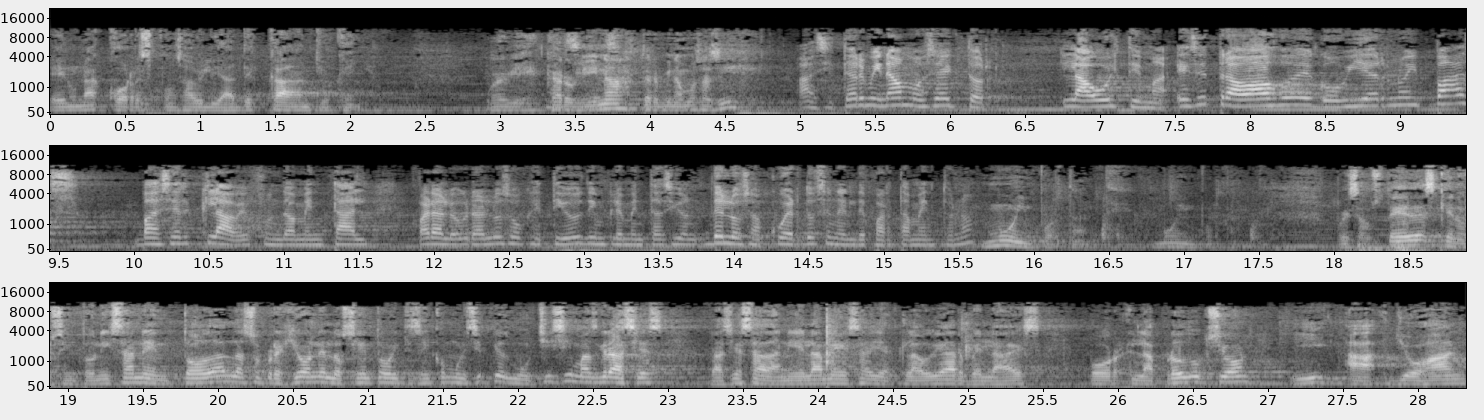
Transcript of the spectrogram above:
en una corresponsabilidad de cada antioqueño. Muy bien, Carolina, terminamos así. Así terminamos, Héctor. La última, ese trabajo de gobierno y paz va a ser clave, fundamental para lograr los objetivos de implementación de los acuerdos en el departamento, ¿no? Muy importante, muy importante. Pues a ustedes que nos sintonizan en todas las subregiones, los 125 municipios, muchísimas gracias. Gracias a Daniela Mesa y a Claudia Arbeláez por la producción y a Johan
